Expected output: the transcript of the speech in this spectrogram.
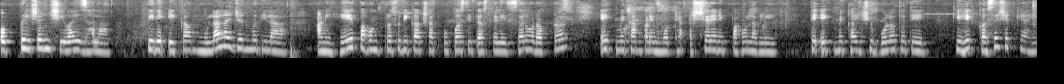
ऑपरेशन शिवाय झाला. तिने एका मुलाला जन्म दिला आणि हे पाहून प्रसूती कक्षात उपस्थित असलेले सर्व डॉक्टर एकमेकांकडे मोठ्या आश्चर्याने पाहू लागले. ते एकमेकांशी बोलत होते की हे कसे शक्य आहे?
